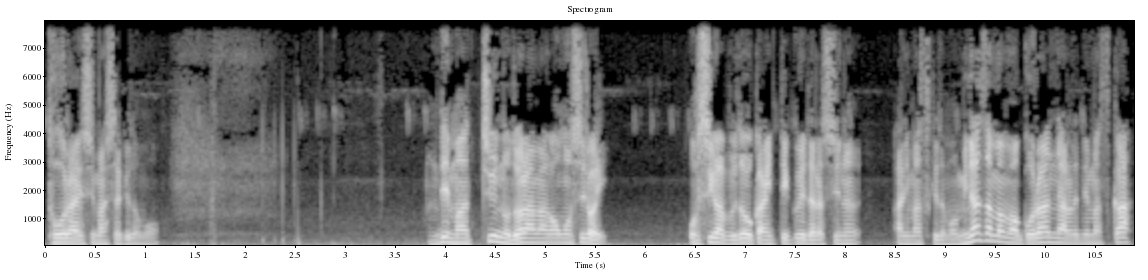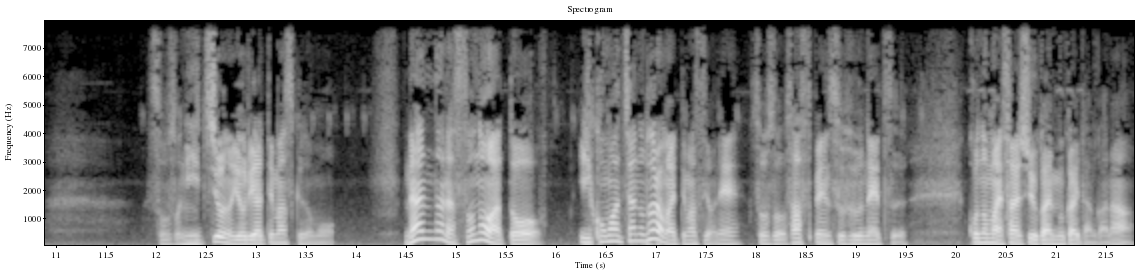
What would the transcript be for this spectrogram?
到来しましたけども。で、マッチューンのドラマが面白い。推しが武道館行ってくれたら死ぬ。ありますけども、皆様はご覧になられてますか？そうそう、日曜の夜やってますけども。なんならその後、イコマちゃんのドラマやってますよね。そうそう、サスペンス風のやつ。この前最終回迎えたんかな。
